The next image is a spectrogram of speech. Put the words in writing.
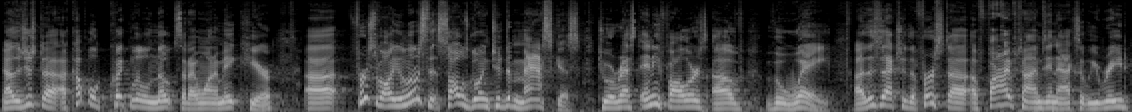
Now, there's just a, a, couple quick little notes that I want to make here. Uh, first of all, you'll notice that Saul was going to Damascus to arrest any followers of the way. Uh, this is actually the first uh, of five times in Acts that we read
